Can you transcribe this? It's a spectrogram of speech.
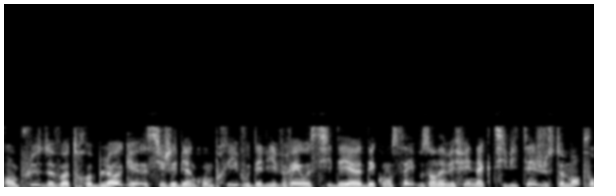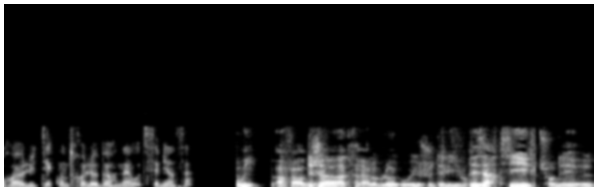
En plus de votre blog, si j'ai bien compris, vous délivrez aussi des, des conseils. Vous en avez fait une activité justement pour lutter contre le burn-out, c'est bien ça? Oui, enfin déjà à travers le blog, oui, je délivre des articles sur des,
